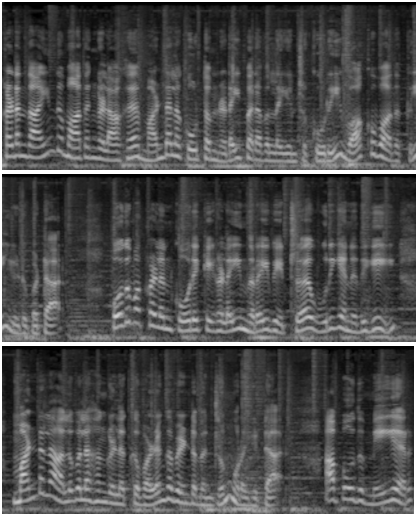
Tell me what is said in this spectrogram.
கடந்த ஐந்து மாதங்களாக மண்டல கூட்டம் நடைபெறவில்லை என்று கூறி வாக்குவாதத்தில் ஈடுபட்டார். பொதுமக்களின் கோரிக்கைகளை நிறைவேற்ற உரிய நிதியை மண்டல அலுவலகங்களுக்கு வழங்க வேண்டும் என்றும் முறையிட்டார். அப்போது மேயர்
